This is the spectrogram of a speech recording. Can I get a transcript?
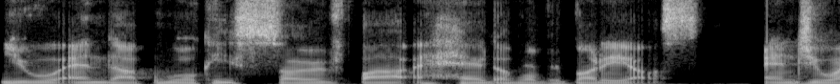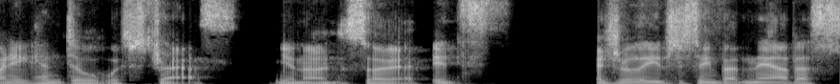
you will end up walking so far ahead of everybody else. And you only can do it with stress, you know? So it's, it's really interesting. But now that's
